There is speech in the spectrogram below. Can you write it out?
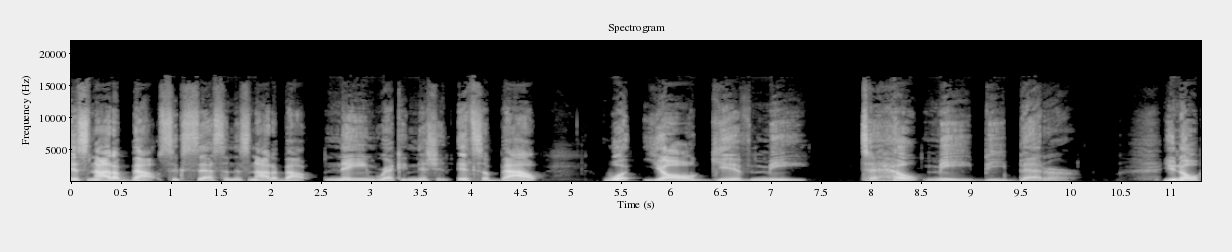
it's not about success and it's not about name recognition. It's about what y'all give me to help me be better. You know,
